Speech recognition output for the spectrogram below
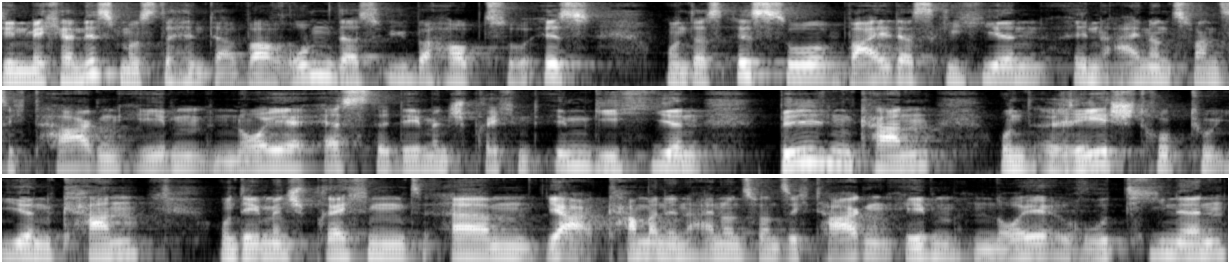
den Mechanismus dahinter, warum das überhaupt so ist. Und das ist so, weil das Gehirn in 21 Tagen eben neue Äste dementsprechend im Gehirn bilden kann und restrukturieren kann. Und dementsprechend ähm, ja, kann man in 21 Tagen eben neue Routinen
